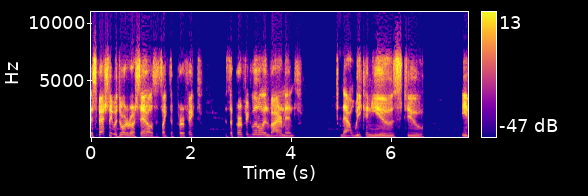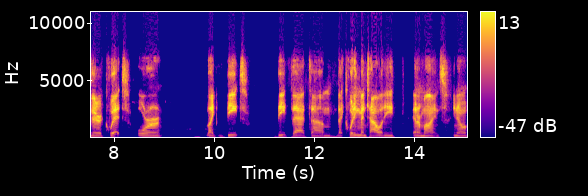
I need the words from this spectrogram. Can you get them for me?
especially with door-to-door sales, it's like the perfect it's the perfect little environment that we can use to either quit or like beat beat that um, that quitting mentality in our minds you know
